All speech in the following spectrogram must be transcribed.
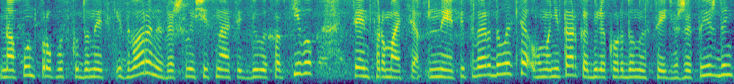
На пункт пропуску Донецьк і Зварини зайшли 16 білих автівок. Ця інформація не підтвердилася. Гуманітарка біля кордону стоїть вже тиждень.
